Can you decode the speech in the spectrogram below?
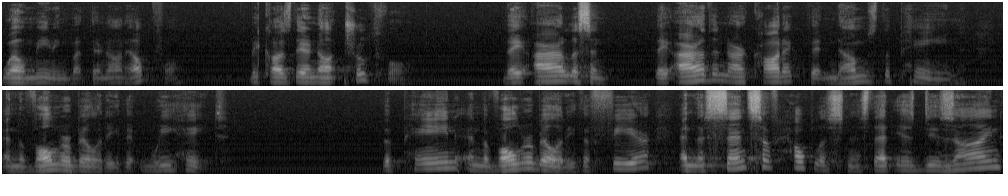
well meaning, but they're not helpful because they're not truthful. They are, listen, they are the narcotic that numbs the pain and the vulnerability that we hate. The pain and the vulnerability, the fear and the sense of helplessness that is designed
